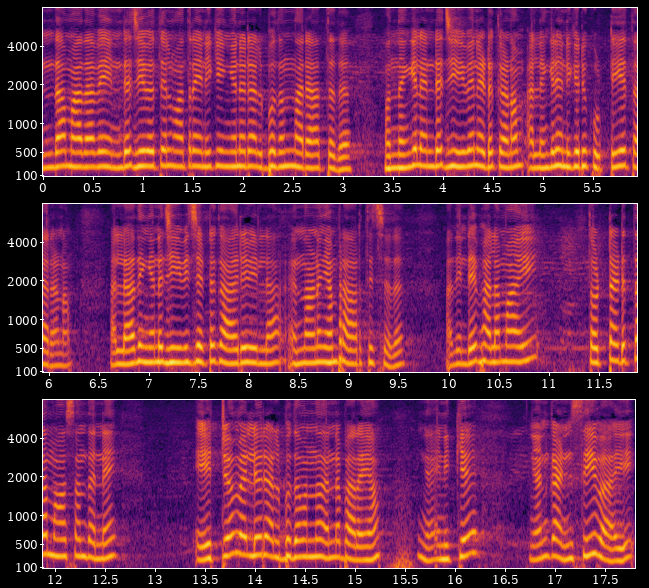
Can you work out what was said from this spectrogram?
എന്താ മാതാവേ എന്റെ ജീവിതത്തിൽ മാത്രം എനിക്ക് ഇങ്ങനൊരു അത്ഭുതം തരാത്തത് ഒന്നെങ്കിൽ എന്റെ ജീവൻ എടുക്കണം അല്ലെങ്കിൽ എനിക്കൊരു കുട്ടിയെ തരണം. അല്ലാതെ ഇങ്ങനെ ജീവിച്ചിട്ട് കാര്യമില്ല എന്നാണ് ഞാൻ പ്രാർത്ഥിച്ചത്. അതിന്റെ ഫലമായി തൊട്ടടുത്ത മാസം തന്നെ ഏറ്റവും വലിയൊരു അത്ഭുതമെന്ന് തന്നെ പറയാം. ഞാൻ എനിക്ക് ഞാൻ കൺസീവായി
